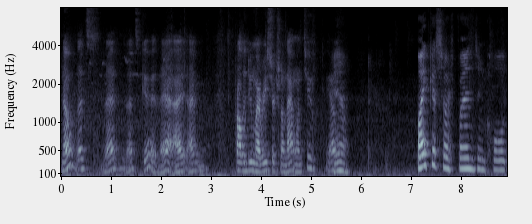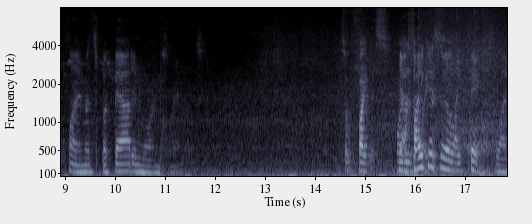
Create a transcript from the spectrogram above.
No, that's that that's good. Yeah, I I'm probably do my research on that one too. Yep. Yeah. Ficus are friends in cold climates, but bad in warm climates. So ficus. What yeah, a ficus are like figs, like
